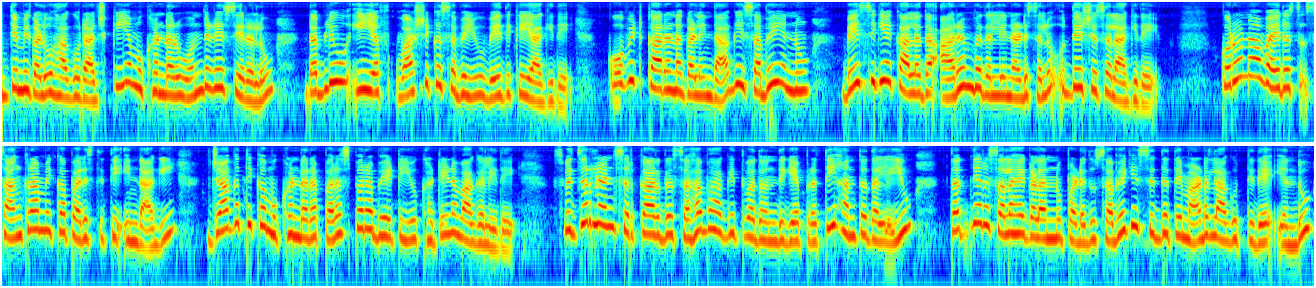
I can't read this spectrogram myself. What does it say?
ಉದ್ಯಮಿಗಳು ಹಾಗೂ ರಾಜಕೀಯ ಮುಖಂಡರು ಒಂದೆಡೆ ಸೇರಲು ಡಬ್ಲ್ಯೂಇಎಫ್ ವಾರ್ಷಿಕ ಸಭೆಯು ವೇದಿಕೆಯಾಗಿದೆ. ಕೋವಿಡ್ ಕಾರಣಗಳಿಂದಾಗಿ ಸಭೆಯನ್ನು ಬೇಸಿಗೆ ಕಾಲದ ಆರಂಭದಲ್ಲಿ ನಡೆಸಲು ಉದ್ದೇಶಿಸಲಾಗಿದೆ. ಕೊರೋನಾ ವೈರಸ್ ಸಾಂಕ್ರಾಮಿಕ ಪರಿಸ್ಥಿತಿಯಿಂದಾಗಿ ಜಾಗತಿಕ ಮುಖಂಡರ ಪರಸ್ಪರ ಭೇಟಿಯು ಕಠಿಣವಾಗಲಿದೆ. ಸ್ವಿಟ್ಜರ್ಲೆಂಡ್ ಸರ್ಕಾರದ ಸಹಭಾಗಿತ್ವದೊಂದಿಗೆ ಪ್ರತಿ ಹಂತದಲ್ಲಿಯೂ ತಜ್ಞರ ಸಲಹೆಗಳನ್ನು ಪಡೆದು ಸಭೆಗೆ ಸಿದ್ಧತೆ ಮಾಡಲಾಗುತ್ತಿದೆ ಎಂದು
